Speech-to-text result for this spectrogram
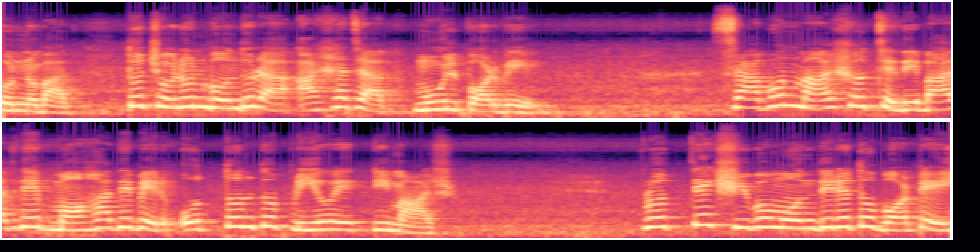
ধন্যবাদ। তো চলুন বন্ধুরা, আসা যাক মূল পর্বে। শ্রাবণ মাস হচ্ছে দেবাদিদেব মহাদেবের অত্যন্ত প্রিয় একটি মাস। প্রত্যেক শিব মন্দিরে তো বটেই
